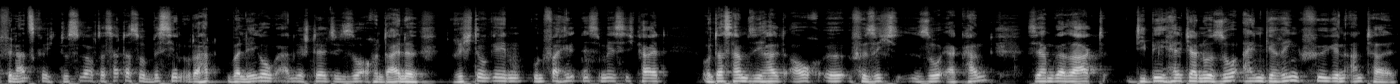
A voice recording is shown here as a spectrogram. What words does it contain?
Finanzgericht Düsseldorf, das hat das so ein bisschen oder hat Überlegungen angestellt, die so auch in deine Richtung gehen, Unverhältnismäßigkeit. Und das haben sie halt auch äh, für sich so erkannt. Sie haben gesagt, die B hält ja nur so einen geringfügigen Anteil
